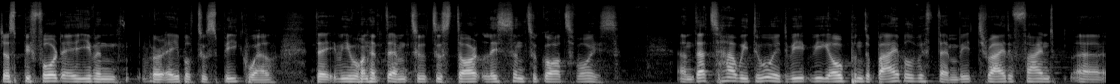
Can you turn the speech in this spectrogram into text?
Just before they even were able to speak well, they, we wanted them to, to start listen to God's voice. And that's how we do it. We, we open the Bible with them. We try to find uh,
